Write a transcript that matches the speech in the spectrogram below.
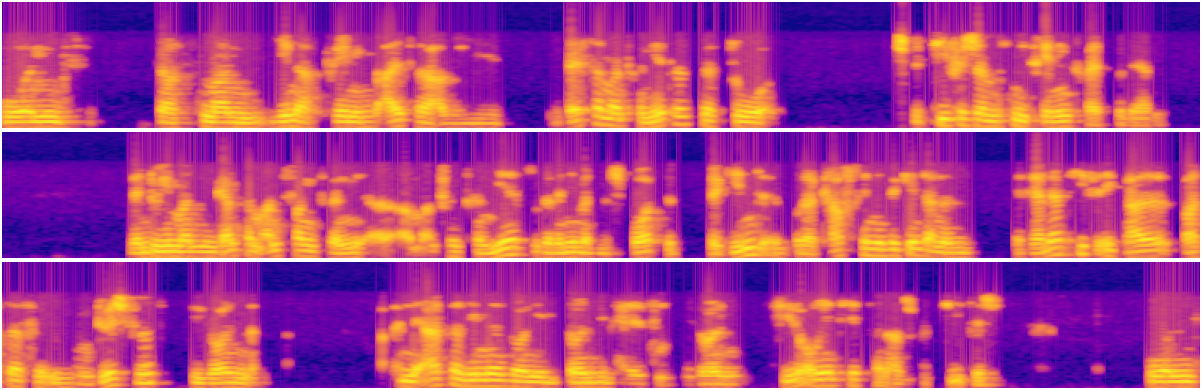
und dass man je nach Trainingsalter, also je besser man trainiert ist, desto spezifischer müssen die Trainingsreize werden wenn du jemanden ganz am Anfang, traini äh, am Anfang trainierst oder wenn jemand mit Sport beginnt äh, oder Krafttraining beginnt, dann ist es relativ egal, was er für Übungen durchführt. Die sollen in erster Linie sollen ihm, sollen ihm helfen. Die sollen zielorientiert sein, also spezifisch. Und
